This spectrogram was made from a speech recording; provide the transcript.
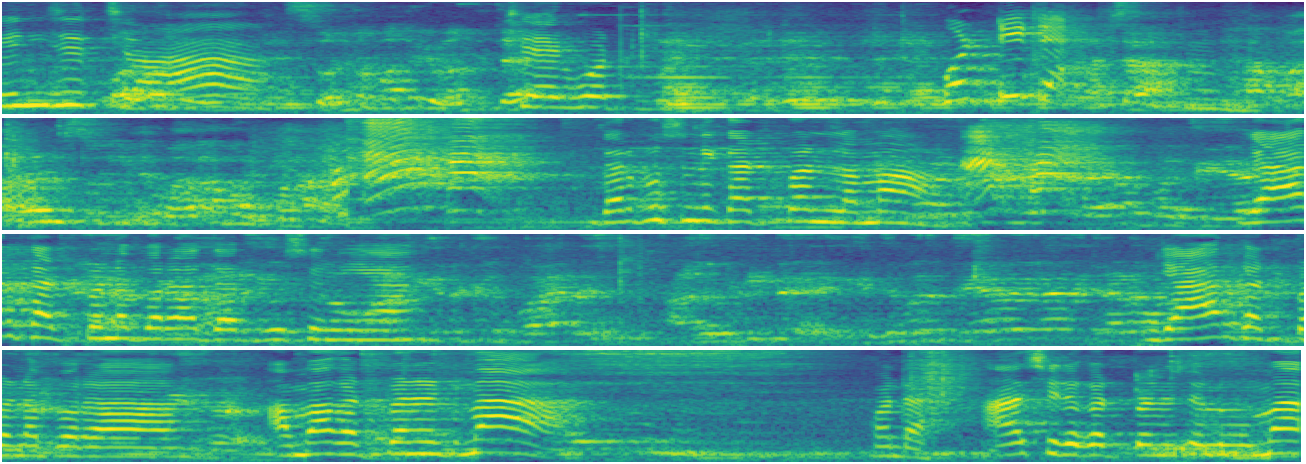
பிஞ்சிருச்சா சரி ஓட்டு. தர்பூசணி கட் பண்ணலாமா? யார் கட் பண்ண போறா தர்பூசணிய? யார் கட் பண்ண போறா? அம்மா கட் பண்ணட்டுமா? கொண்டா. ஆசியில் கட் பண்ண சொல்லுவோமா?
